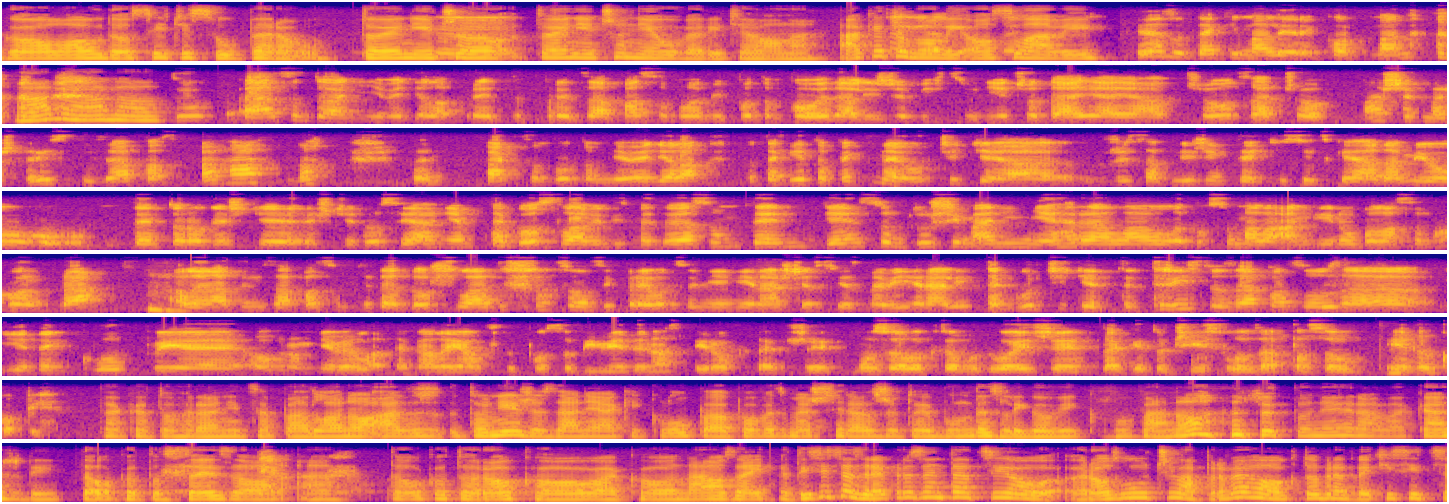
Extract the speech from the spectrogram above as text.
gólov do siete súperov. To je niečo, mm. to je niečo neuveriteľné. Aké to boli ja oslavy? Ja som taký malý rekordman. Áno, áno. Tu, ja som to ani nevedela pred, pred zápasom, len mi potom povedali, že mi chcú niečo dať a ja čo, za čo? Máš, máš 300 zápas. Aha, no, fakt som potom nevedela. No tak je to pekné určite a že sa blížim k tej tisícke, hádam ju tento rok ešte, ešte dosiahnem. Tak oslavili sme to. Ja som ten deň som tuším ani nehrala, lebo som mala angínu, bola som chorá, ale na ten zápas som teda došla, došla som si pre ocenenie, našťastie sme vyhrali. Tak určite 300 zápasov za jeden klub je ohromne veľa, tak ale ja už tu pôsobím 11 rok, takže muselo k tomu dôjsť, že takéto číslo zápasov je dokopy. Takáto hranica padla. No a to nie, že za nejaký klub povedzme ešte raz, že to je Bundesligový klub, áno, že to nehráva každý. Toľko to sezón a toľko to rokov, ako naozaj. Ty si sa s reprezentáciou rozlúčila 1. oktobra 2017.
